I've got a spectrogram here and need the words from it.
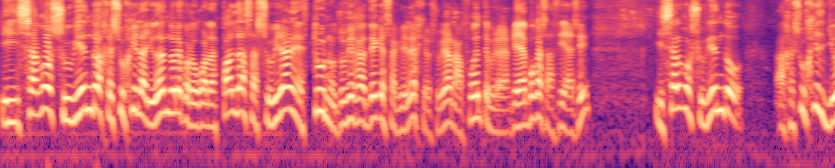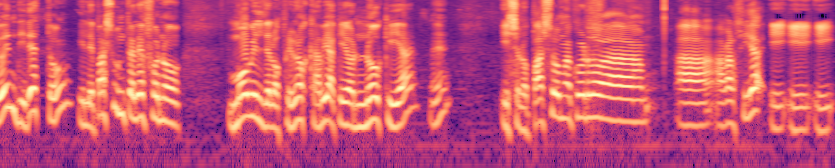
y salgo subiendo a Jesús Gil, ayudándole con los guardaespaldas a subir a Neptuno. Tú fíjate qué sacrilegio, subir a una fuente, pero en aquella época se hacía así. Y salgo subiendo a Jesús Gil yo en directo y le paso un teléfono móvil de los primeros que había, aquellos Nokia, ¿eh? y se lo paso, me acuerdo, a, García, y,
